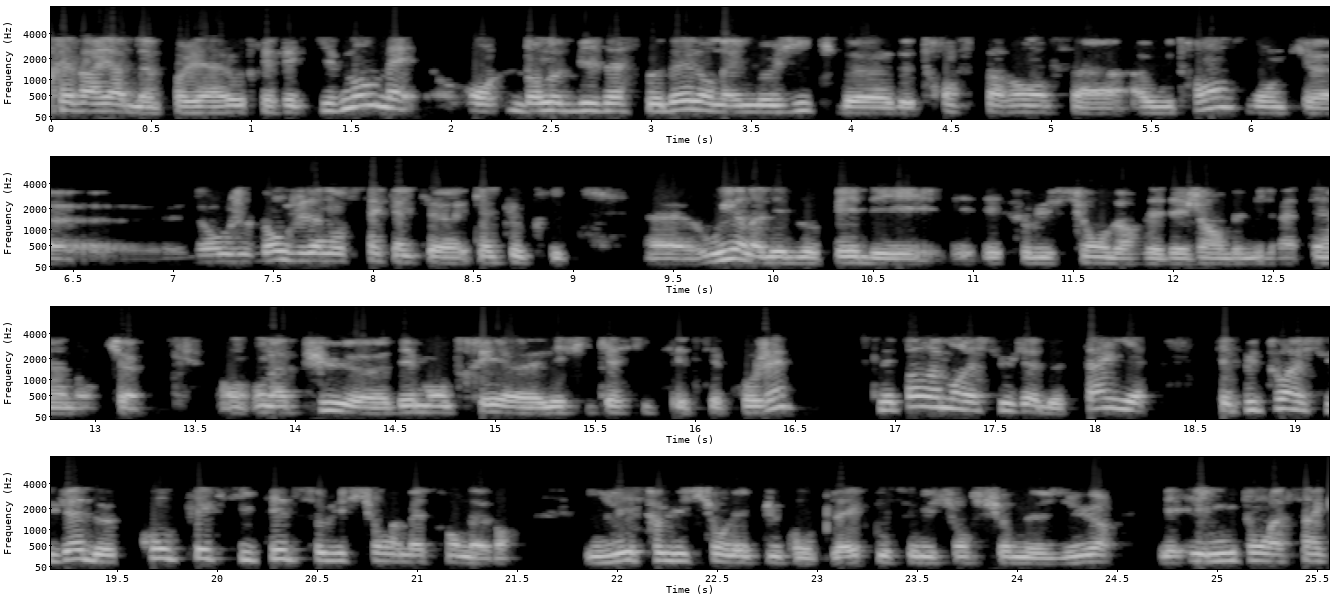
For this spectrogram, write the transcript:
très variable d'un projet à l'autre, effectivement, mais dans notre business model, on a une logique de, transparence à, outrance, donc, euh, donc, donc je vous annoncerai quelques, quelques prix. Euh, oui, on a développé des, solutions d'ores et déjà en 2021, donc euh, on, a pu démontrer l'efficacité de ces projets. Ce n'est pas vraiment un sujet de taille, c'est plutôt un sujet de complexité de solutions à mettre en œuvre les solutions les plus complexes, les solutions sur mesure, les, les moutons à cinq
